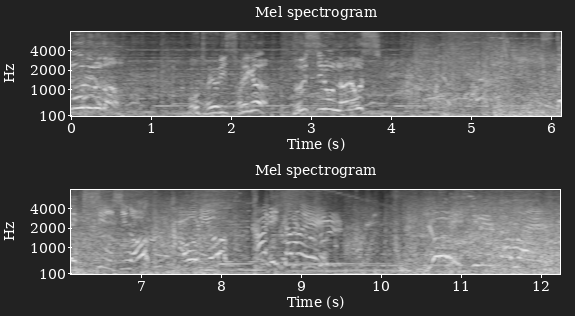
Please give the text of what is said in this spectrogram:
守るのだ。もとよりそれが武士の習わし。素敵紳士の香りを嗅ぎたまえ。用意知れたまえ。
